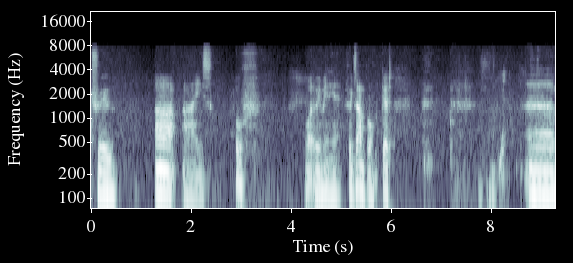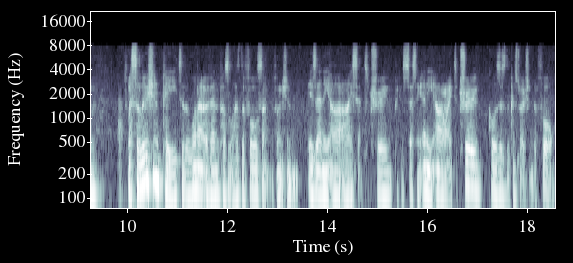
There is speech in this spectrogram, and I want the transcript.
true ri's. Oof. What do we mean here? For example, good. Um, a solution P to the 1 out of n puzzle has the fall function is any Ri set to true because setting any Ri to true causes the construction to fall.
